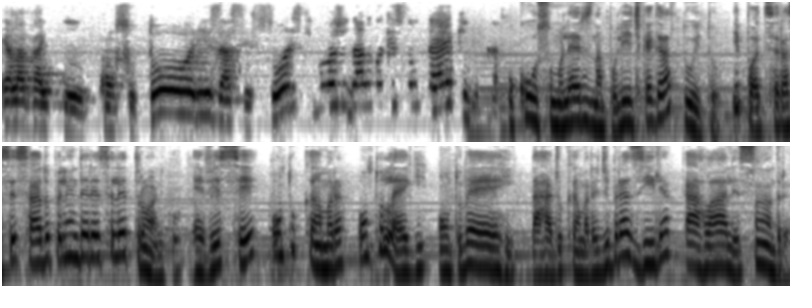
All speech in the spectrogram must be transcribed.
ela vai ter consultores, assessores que vão ajudar numa questão técnica. O curso Mulheres na Política é gratuito e pode ser acessado pelo endereço eletrônico evc.câmara.leg.br. Da Rádio Câmara de Brasília, Carla Alessandra.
